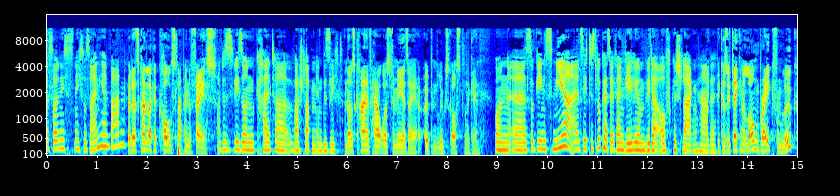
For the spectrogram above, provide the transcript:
Es soll nicht, nicht so sein hier in Baden? But that's kind of like a cold slap in the face. Aber es ist wie so ein kalter Waschlappen im Gesicht. And that was kind of how it was for me as I opened Luke's Gospel again. Und äh, so ging es mir, als ich das Lukas-Evangelium wieder aufgeschlagen habe. Because we've taken a long break from Luke.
